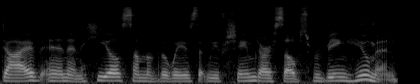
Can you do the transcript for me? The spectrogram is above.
dive in and heal some of the ways that we've shamed ourselves for being human.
